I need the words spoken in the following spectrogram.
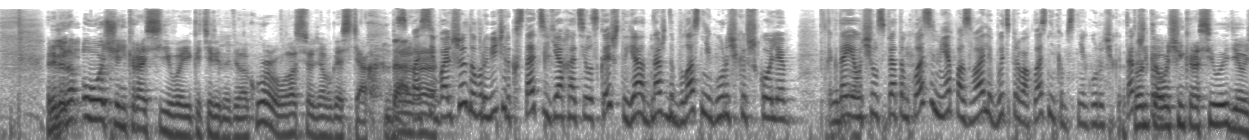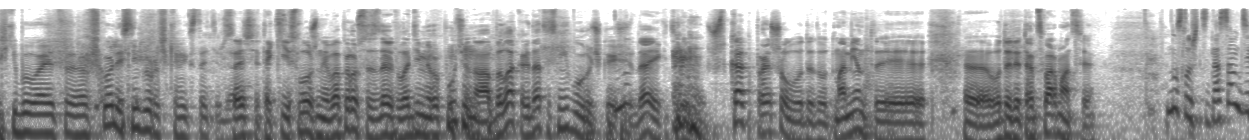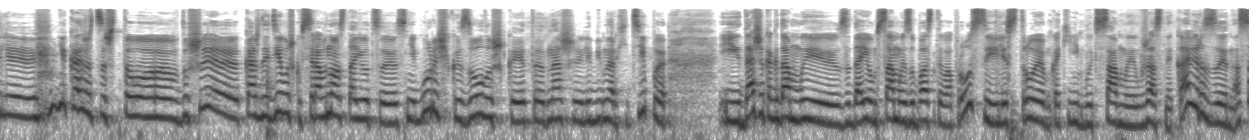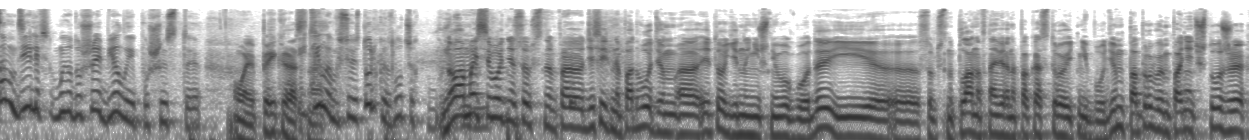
Ребята, и... очень красивая Екатерина Винокурова у нас сегодня в гостях. Да. Спасибо большое, добрый вечер. Кстати, я хотела сказать, что я однажды была Снегурочкой в школе. Когда я училась в пятом классе, меня позвали быть первоклассником Снегурочкой. Так Только что... очень красивые девочки бывают э, в школе Снегурочками, кстати. Да. такие сложные вопросы задают Владимиру Путину, а была когда-то Снегурочка еще, да, Екатерина? Как прошел вот этот вот момент э, э, вот этой трансформации? Ну, слушайте, на самом деле, мне кажется, что в душе каждая девушка все равно остается Снегурочкой, Золушкой. Это наши любимые архетипы. И даже когда мы задаем самые зубастые вопросы или строим какие-нибудь самые ужасные каверзы, на самом деле мы в душе белые и пушистые. Ой, прекрасно. И делаем все только из лучших. Ну, а мы сегодня, собственно, действительно подводим э, итоги нынешнего года. И, э, собственно, планов, наверное, пока строить не будем. Попробуем понять, что же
